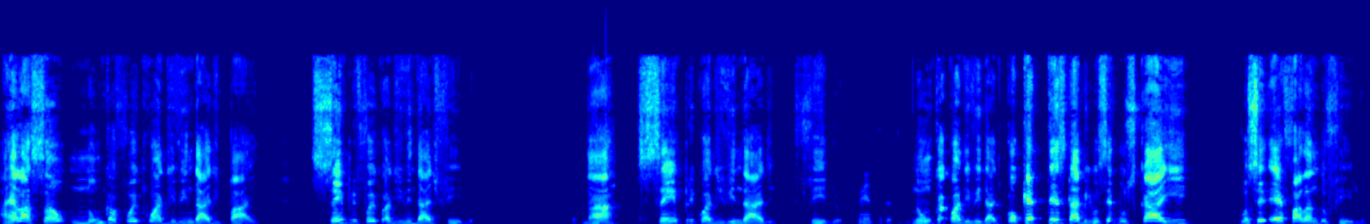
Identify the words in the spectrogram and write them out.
A relação nunca foi com a divindade Pai. Sempre foi com a divindade Filho. Tá? Sempre com a divindade Filho. Nunca com a divindade. Qualquer texto da Bíblia você buscar aí, você é falando do Filho.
